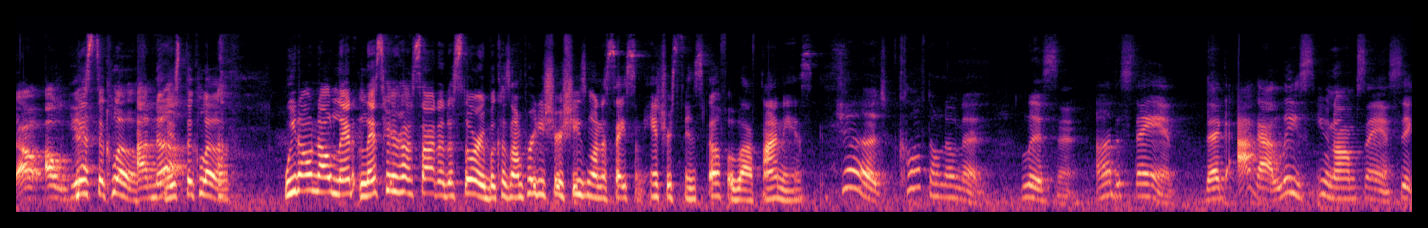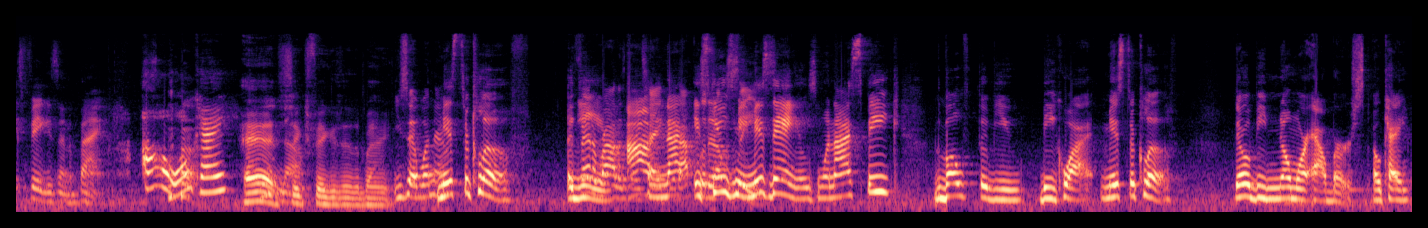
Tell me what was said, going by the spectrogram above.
Oh, oh yeah. Mr. Clough. I know. Mr. Clough. we don't know. Let, let's hear her side of the story because I'm pretty sure she's going to say some interesting stuff about finances. Judge, Clough don't know nothing. Listen, understand that I got at least, you know what I'm saying, six figures in the bank. Oh, okay. Had you know. six figures in the bank. You said what now? Mr. Clough. Again, I'm not, excuse me, Miss Daniels, when I speak, both of you be quiet. Mr. Clough, there will be no more outbursts, okay?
